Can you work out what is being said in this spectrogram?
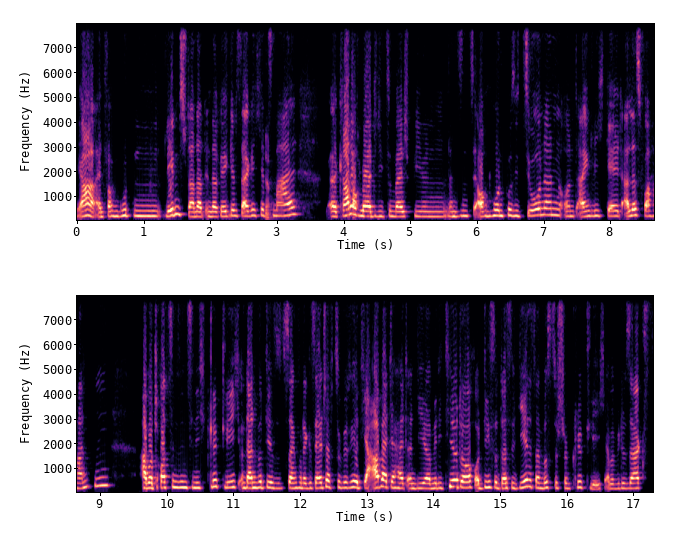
ja, einfach einen guten Lebensstandard in der Regel, sage ich jetzt ja. mal äh, gerade auch Leute, die zum Beispiel, dann sind sie auch in hohen Positionen und eigentlich Geld alles vorhanden, aber trotzdem sind sie nicht glücklich und dann wird dir sozusagen von der Gesellschaft suggeriert, ja, arbeite halt an dir, meditiere doch und dies und das und jedes, dann wirst du schon glücklich. Aber wie du sagst,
